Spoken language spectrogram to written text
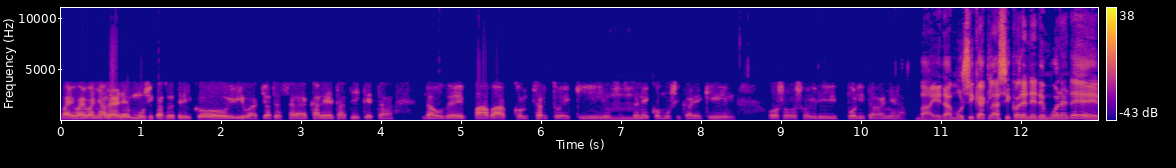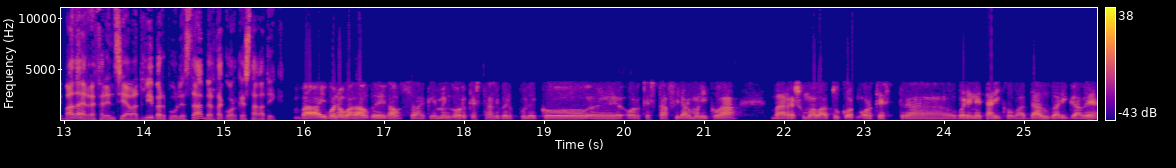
bai, bai, baina hala ere musikaz beteriko hiri bat, joaten zara kaleetatik eta daude paba kontzertuekin, Mm. zuzeneko musikarekin, oso oso hiri polita gainera. Bai, eta musika klasikoaren eremuan ere bada erreferentzia bat Liverpool, ez da? Bertako orkestagatik. Bai, bueno, badaude gauzak. Hemengo orkestra Liverpooleko eh, orkestra filarmonikoa, ba, resuma batuko orkestra oberenetariko bat da, dudarik gabe,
